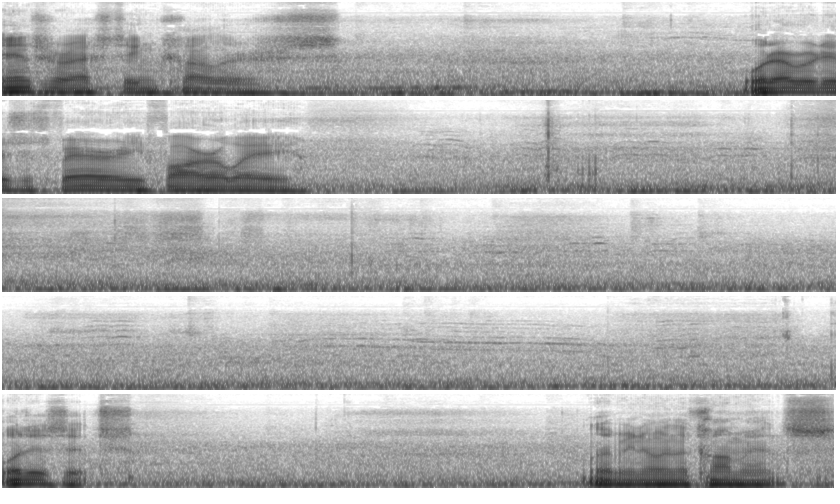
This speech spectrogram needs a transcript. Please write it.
Interesting colors. Whatever it is, it's very far away. What is it? Let me know in the comments.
